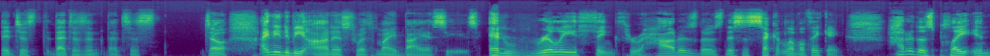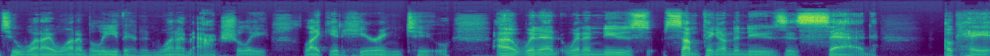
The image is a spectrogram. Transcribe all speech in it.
It just, that doesn't, that's just, so I need to be honest with my biases and really think through how does those, this is second level thinking, how do those play into what I want to believe in and what I'm actually like adhering to? Uh, when a, when a news, something on the news is said, okay,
